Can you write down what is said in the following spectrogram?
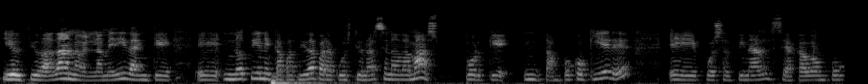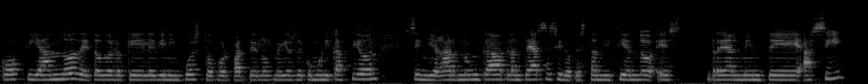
y el ciudadano, en la medida en que eh, no tiene capacidad para cuestionarse nada más, porque tampoco quiere, eh, pues al final se acaba un poco fiando de todo lo que le viene impuesto por parte de los medios de comunicación, sin llegar nunca a plantearse si lo que están diciendo es realmente así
